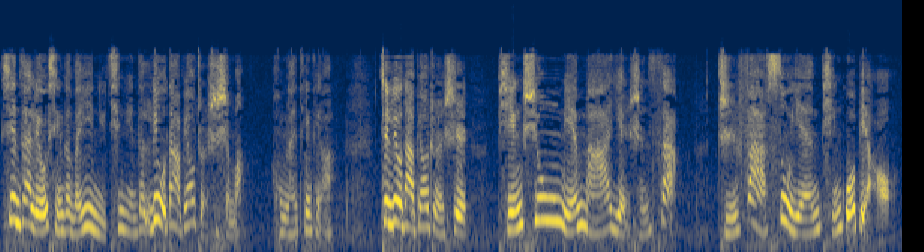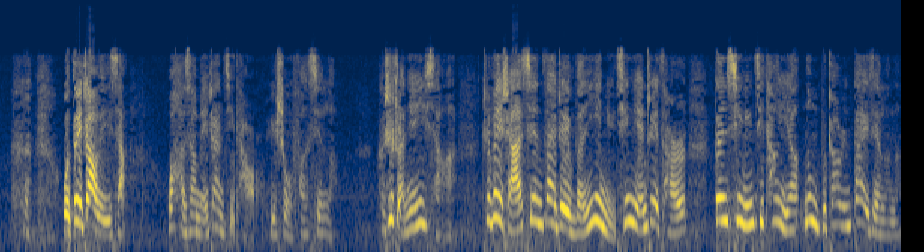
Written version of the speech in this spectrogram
现在流行的文艺女青年的六大标准是什么？我们来听听啊。这六大标准是：平胸棉麻眼神飒，直发素颜苹果表。我对照了一下，我好像没占几条，于是我放心了。可是转念一想啊，这为啥现在这文艺女青年这词儿跟心灵鸡汤一样那么不招人待见了呢？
